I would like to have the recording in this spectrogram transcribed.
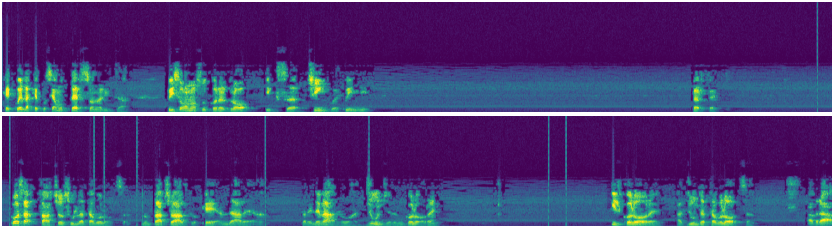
che è quella che possiamo personalizzare. Qui sono su CorelDRAW X5, quindi perfetto. Cosa faccio sulla tavolozza? Non faccio altro che andare a prelevare o aggiungere un colore. Il colore aggiunto a tavolozza avrà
